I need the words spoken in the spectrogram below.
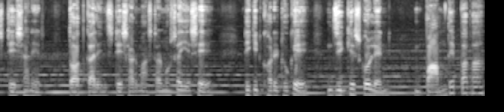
স্টেশনের, তৎকালীন স্টেশন মাস্টার মশাই এসে টিকিট ঘরে ঢুকে জিজ্ঞেস করলেন, বামদেব বাবা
